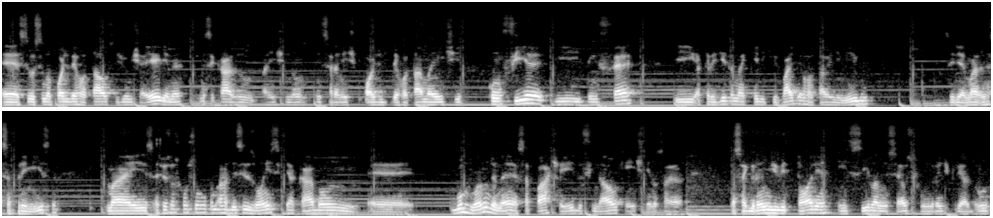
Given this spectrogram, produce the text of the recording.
é, se você não pode derrotá-lo, se junte a ele, né? Nesse caso, a gente não necessariamente pode derrotar, mas a gente confia e tem fé e acredita naquele que vai derrotar o inimigo. Seria mais nessa premissa. Mas as pessoas costumam tomar decisões que acabam é, burlando né, essa parte aí do final, que a gente tem nossa essa grande vitória em si lá nos céus com um grande criador.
